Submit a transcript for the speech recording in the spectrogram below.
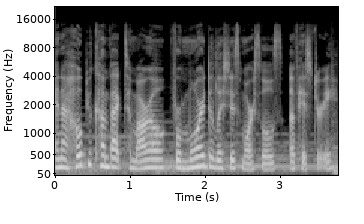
and I hope you come back tomorrow for more delicious morsels of history.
